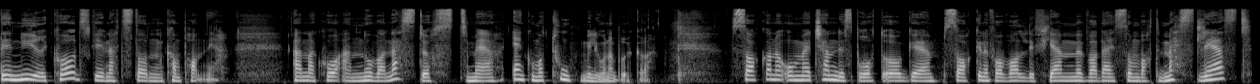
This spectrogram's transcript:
Det er ny rekord, skriver nettstedet Kampanje. NRK.no var nest størst med 1,2 millioner brukere. Sakene om kjendisbrudd og eh, sakene fra Valdi Fjemme var de som ble mest lest.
